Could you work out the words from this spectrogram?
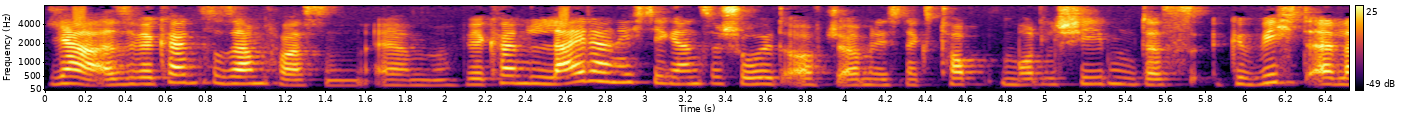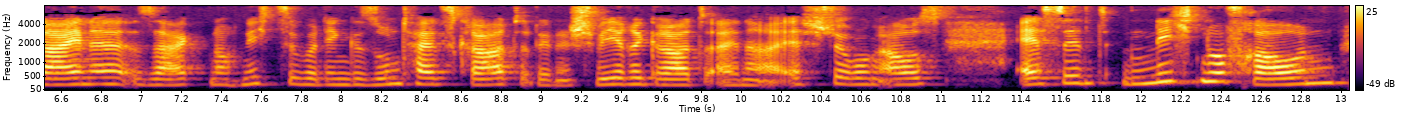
Ja, also wir können zusammenfassen. Ähm, wir können leider nicht die ganze Schuld auf Germany's Next Top Model schieben. Das Gewicht alleine sagt noch nichts über den Gesundheitsgrad oder den Schweregrad einer Essstörung aus. Es sind nicht nur Frauen.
